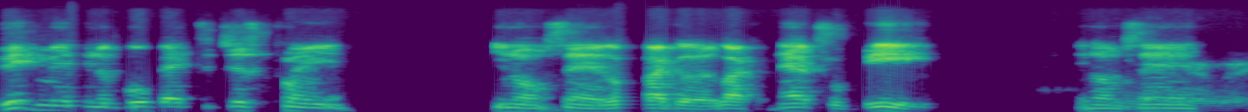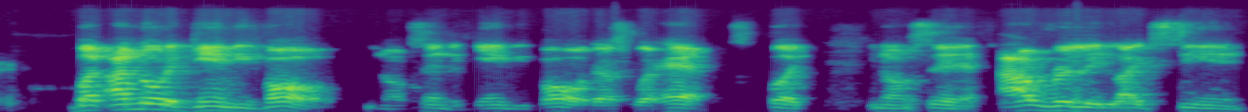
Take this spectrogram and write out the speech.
big men to go back to just playing. You know what I'm saying? Like a like a natural big. You know what I'm saying? Right, right. But I know the game evolved. You know what I'm saying? The game evolved. That's what happens. But you know what I'm saying? I really like seeing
